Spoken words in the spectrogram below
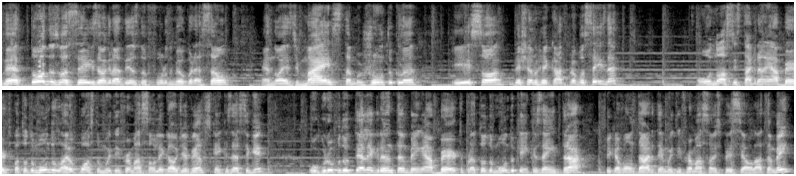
né? Todos vocês eu agradeço do fundo do meu coração. É nós demais, tamo junto, clã. E só deixando um recado para vocês, né? O nosso Instagram é aberto para todo mundo, lá eu posto muita informação legal de eventos, quem quiser seguir. O grupo do Telegram também é aberto para todo mundo, quem quiser entrar, fica à vontade, tem muita informação especial lá também.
